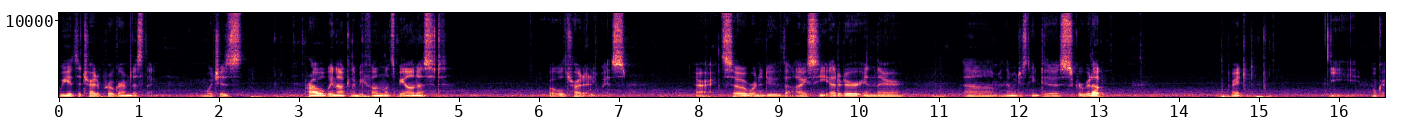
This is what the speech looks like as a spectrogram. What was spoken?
we get to try to program this thing, which is probably not gonna be fun, let's be honest, but we'll try it anyways. All right, so we're gonna do the IC editor in there. Um, and then we just need to screw it up. Right? Yeah, okay.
